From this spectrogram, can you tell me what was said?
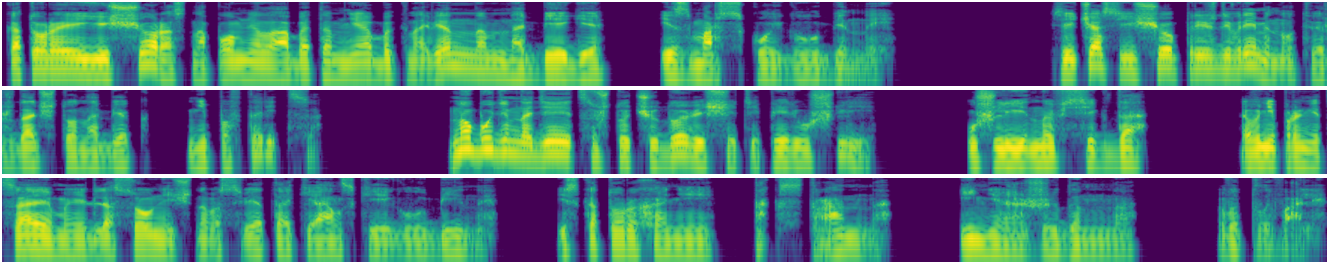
которое еще раз напомнило об этом необыкновенном набеге из морской глубины. Сейчас еще преждевременно утверждать, что набег не повторится. Но будем надеяться, что чудовища теперь ушли. Ушли навсегда, в непроницаемые для солнечного света океанские глубины, из которых они так странно и неожиданно выплывали.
